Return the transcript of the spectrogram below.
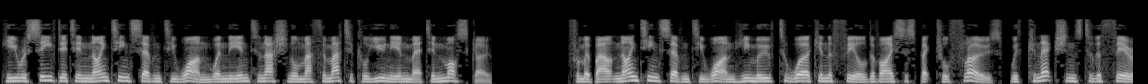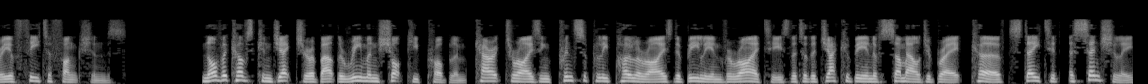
He received it in 1971 when the International Mathematical Union met in Moscow. From about 1971 he moved to work in the field of isospectral flows, with connections to the theory of theta functions. Novikov's conjecture about the Riemann-Schottky problem characterizing principally polarized abelian varieties that are the Jacobian of some algebraic curve stated, essentially,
